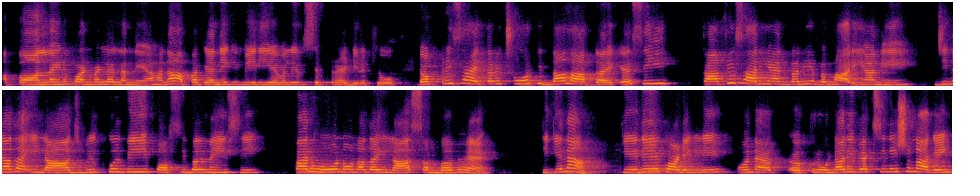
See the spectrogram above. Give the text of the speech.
ਆਪਾਂ ਆਨਲਾਈਨ ਅਪਾਇੰਟਮੈਂਟ ਲੈ ਲੈਂਦੇ ਆ ਹਨਾ? ਆਪਾਂ ਕਹਿੰਦੇ ਕਿ ਮੇਰੀ ਇਹ ਵਾਲੀ ਰਿਸਿਪਟ ਰੈਡੀ ਰੱਖਿਓ। ਡਾਕਟਰੀ ਸਹਾਇਤਾ ਵਿੱਚ ਹੋਰ ਕਿੱਦਾਂ ਲਾਭਦਾਇਕ ਹੈ? ਸੀ ਕਾਫੀ ਸਾਰੀਆਂ ਇਦਾਂ ਦੀਆਂ ਬਿਮਾਰੀਆਂ ਨੇ ਜਿਨ੍ਹਾਂ ਦਾ ਇਲਾਜ ਬਿਲਕੁਲ ਵੀ ਪੋਸੀਬਲ ਨਹੀਂ ਸੀ ਪਰ ਹੁਣ ਉਹਨਾਂ ਦਾ ਇਲਾਜ ਸੰਭਵ ਹੈ ਠੀਕ ਹੈ ਨਾ ਕਿਹਦੇ ਅਕੋਰਡਿੰਗਲੀ ਹੁਣ ਕਰੋਨਾ ਦੀ ਵੈਕਸੀਨੇਸ਼ਨ ਆ ਗਈ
